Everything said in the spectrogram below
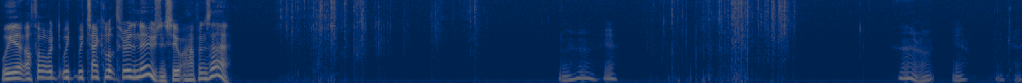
we uh, I thought we'd, we'd, we'd take a look through the news and see what happens there. uh yeah. All right. Yeah. Okay.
